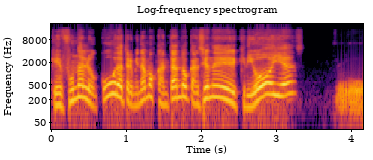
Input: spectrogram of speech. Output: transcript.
que fue una locura. Terminamos cantando canciones criollas, Uh,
